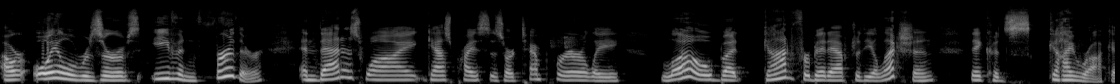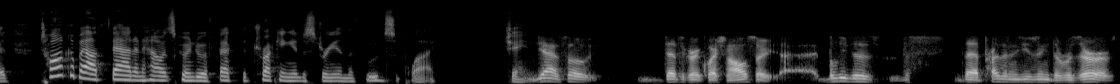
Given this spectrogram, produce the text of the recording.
our oil reserves even further. And that is why gas prices are temporarily low, but God forbid after the election, they could skyrocket. Talk about that and how it's going to affect the trucking industry and the food supply chain. Yeah, so that's a great question. Also, I believe this, this, the president is using the reserves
